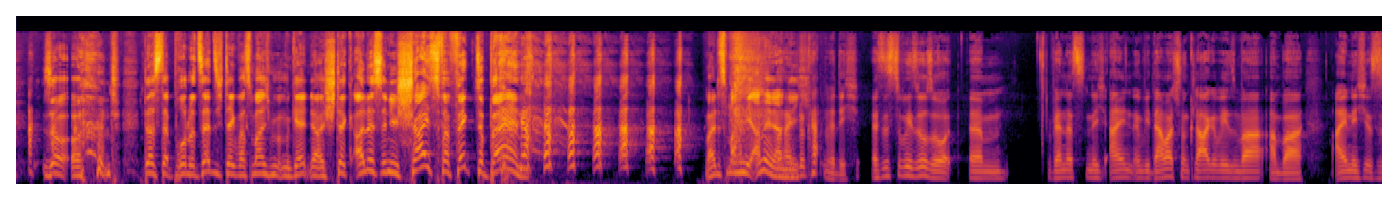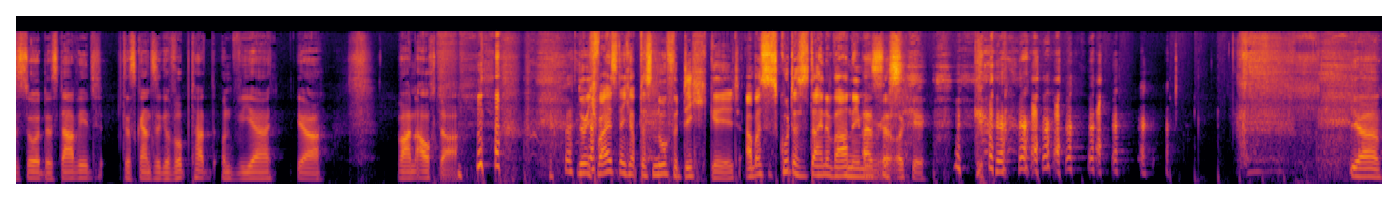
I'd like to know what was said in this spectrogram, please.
So, und dass der Produzent sich denkt, was mache ich mit meinem Geld? Ja, ich steck alles in die scheiß verfickte Band! Weil das machen die anderen ja nicht. Glück hatten wir dich. Es ist sowieso so, ähm, wenn es nicht allen irgendwie damals schon klar gewesen war, aber eigentlich ist es so, dass David das Ganze gewuppt hat und wir, ja, waren auch da. Du, ich weiß nicht, ob das nur für dich gilt, aber es ist gut, dass es deine Wahrnehmung Also, ist. okay. Ja,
